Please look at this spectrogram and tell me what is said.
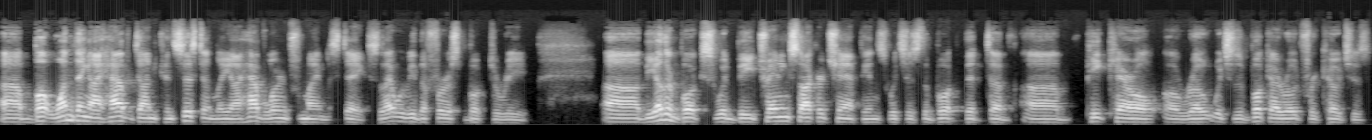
Uh, but one thing I have done consistently, I have learned from my mistakes. So that would be the first book to read. Uh, the other books would be Training Soccer Champions, which is the book that uh, uh, Pete Carroll uh, wrote, which is a book I wrote for coaches.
